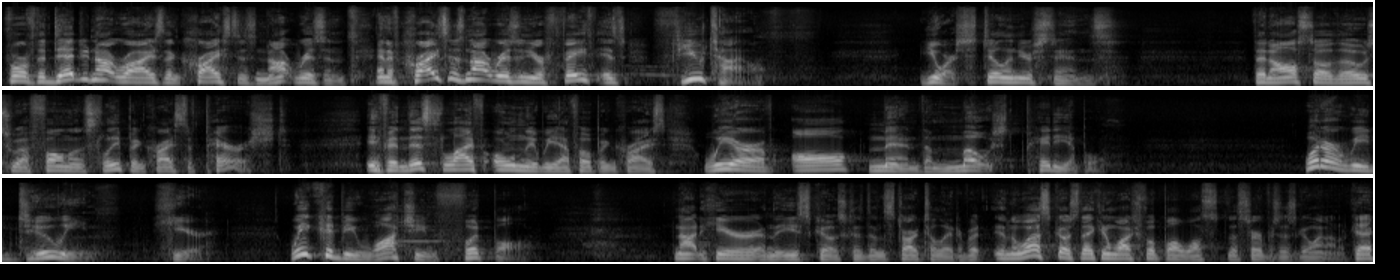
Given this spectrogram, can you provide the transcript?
For if the dead do not rise, then Christ is not risen. And if Christ is not risen, your faith is futile. You are still in your sins. Then also those who have fallen asleep in Christ have perished. If in this life only we have hope in Christ, we are of all men the most pitiable. What are we doing here? We could be watching football not here in the East Coast because it doesn't start till later, but in the West Coast, they can watch football while the service is going on, okay?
